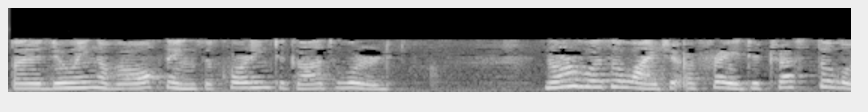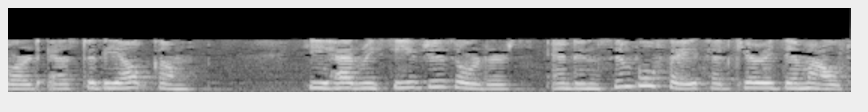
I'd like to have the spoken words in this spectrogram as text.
but a doing of all things according to God's word. Nor was Elijah afraid to trust the Lord as to the outcome. He had received his orders, and in simple faith had carried them out,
